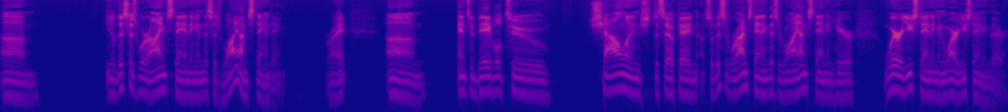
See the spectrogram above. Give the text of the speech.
um, you know, this is where I'm standing, and this is why I'm standing, right? Um, and to be able to challenge to say, okay, so this is where I'm standing, this is why I'm standing here. Where are you standing, and why are you standing there?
